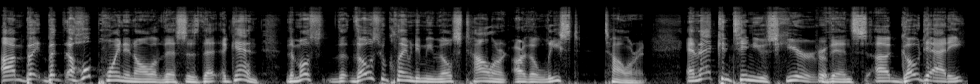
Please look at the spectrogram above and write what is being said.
um, but but the whole point in all of this is that again, the most the, those who claim to be most tolerant are the least tolerant, and that continues here, True. Vince. Uh, GoDaddy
